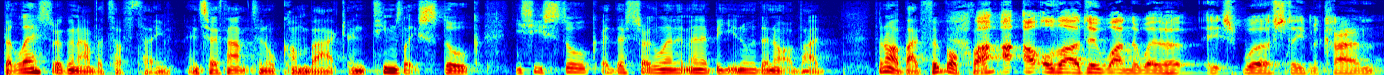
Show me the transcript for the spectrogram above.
But Leicester are going to have a tough time, and Southampton will come back. And teams like Stoke, you see Stoke, they're struggling at the minute, but you know they're not a bad. They're not a bad football club. I, I, although I do wonder whether it's worth Steve McClaren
